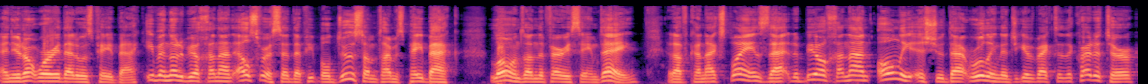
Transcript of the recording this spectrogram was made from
and you don't worry that it was paid back. Even though the Biyochanaan elsewhere said that people do sometimes pay back loans on the very same day. Rav Kahana explains that the Biyochanaan only issued that ruling that you give back to the creditor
